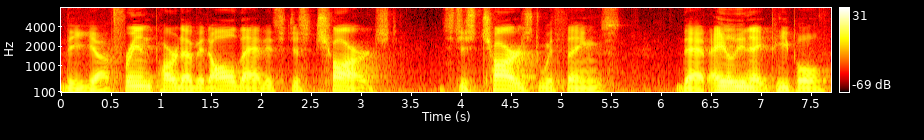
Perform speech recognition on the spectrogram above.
the uh, friend part of it, all that, it's just charged. It's just charged with things that alienate people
